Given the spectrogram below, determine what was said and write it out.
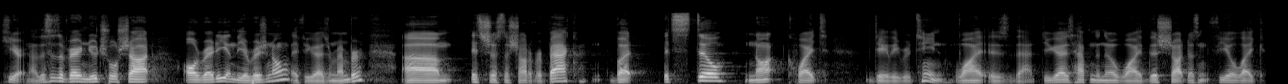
here. Now this is a very neutral shot already in the original, if you guys remember. Um, it's just a shot of her back, but it's still not quite daily routine. Why is that? Do you guys happen to know why this shot doesn't feel like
